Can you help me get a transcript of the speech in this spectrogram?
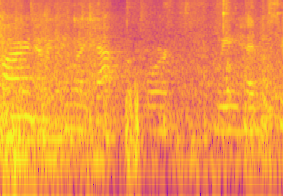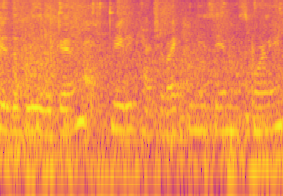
car and everything like that before we head to the Blue Lagoon. Maybe catch a Viking museum this morning.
